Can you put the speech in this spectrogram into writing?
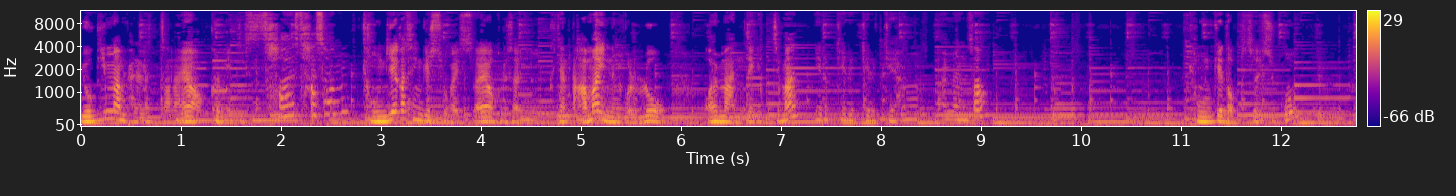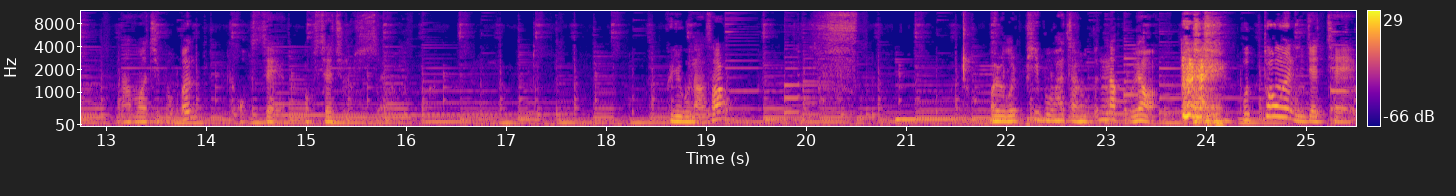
여기만 발랐잖아요. 그럼 사, 사선 경계가 생길 수가 있어요. 그래서 그냥 남아 있는 걸로 얼마 안 되겠지만 이렇게 이렇게 이렇게 하면서 경계도 없애주고 나머지 부분 없애 없애줬어요. 그리고 나서 얼굴 피부 화장 끝났고요. 보통은 이제 제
